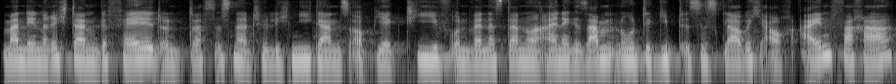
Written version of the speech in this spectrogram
man den Richtern gefällt. Und das ist natürlich nie ganz objektiv. Und wenn es dann nur eine Gesamtnote gibt, ist es, glaube ich, auch einfacher,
